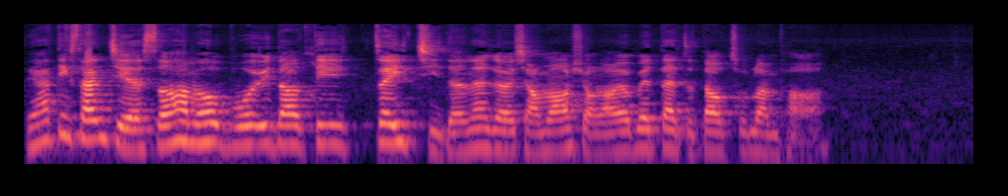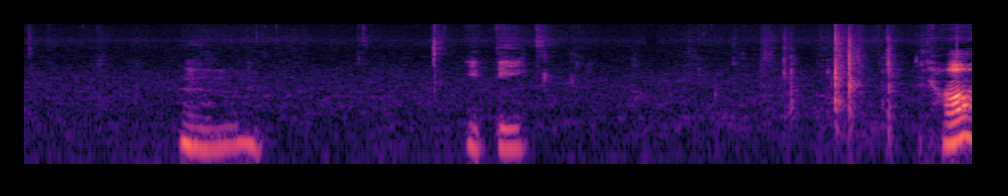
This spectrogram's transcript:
等下第三集的时候，他们会不会遇到第这一集的那个小猫熊，然后又被带着到处乱跑？嗯，一滴。好，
